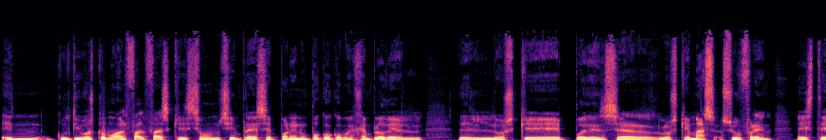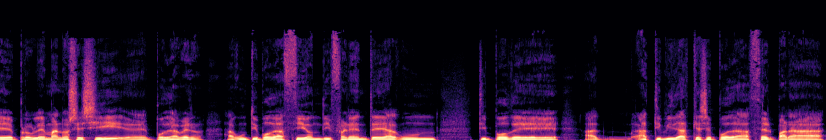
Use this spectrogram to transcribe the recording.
En cultivos como alfalfas, que son siempre se ponen un poco como ejemplo de los que pueden ser los que más sufren este problema, no sé si eh, puede haber algún tipo de acción diferente, algún tipo de actividad que se pueda hacer para,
